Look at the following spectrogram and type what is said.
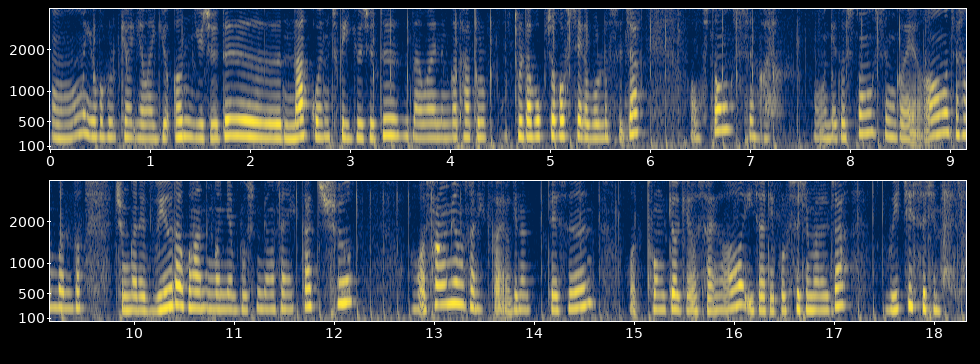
어, 이거 볼게요. 야, you unused, not going to be used. 나와 있는 거 다 둘 다 목적 없이가 뭘로 쓰자? 어, 수동 쓴 거예요. 어, 얘도 수동 쓴 거예요. 자, 한 번 더 중간에 view라고 하는 건요 무슨 명사니까 추 어, 상명사니까 여기는 뜻은 어, 동격이어서요. 이 자리 뭘 쓰지 말자. which 쓰지 말자.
